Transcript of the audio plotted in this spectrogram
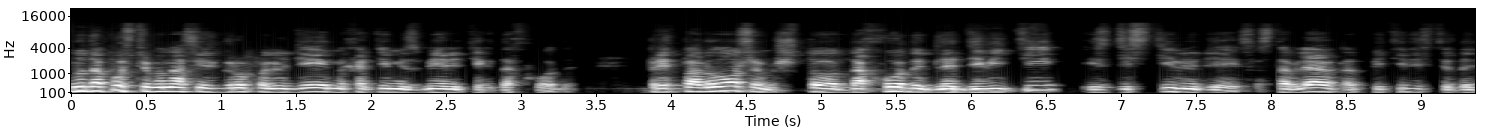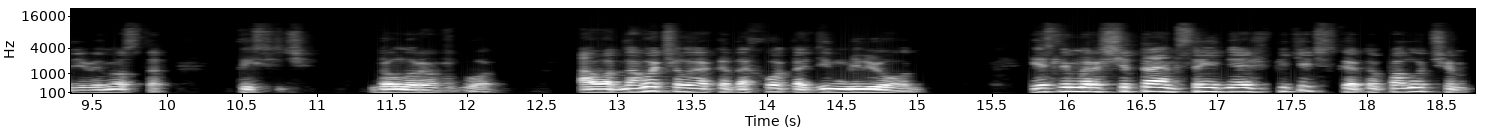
Ну, допустим, у нас есть группа людей, мы хотим измерить их доходы. Предположим, что доходы для 9 из 10 людей составляют от 50 до 90 тысяч долларов в год. А у одного человека доход 1 миллион. Если мы рассчитаем среднее арифметическое, то получим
